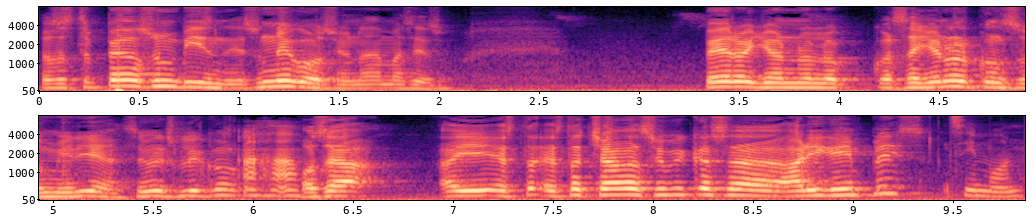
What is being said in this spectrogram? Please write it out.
O sea, este pedo es un business, un negocio, nada más eso. Pero yo no lo, o sea, yo no lo consumiría, ¿sí me explico? Ajá. O sea, ahí esta, esta chava, ¿se ubicas a Ari Gameplays? Simón.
